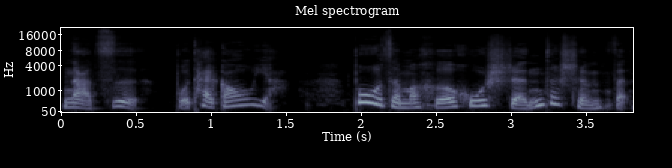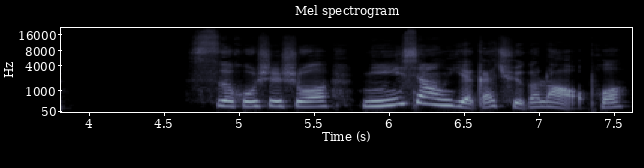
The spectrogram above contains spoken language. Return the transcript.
那字不太高雅，不怎么合乎神的身份，似乎是说泥像也该娶个老婆，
